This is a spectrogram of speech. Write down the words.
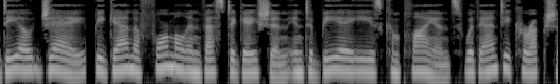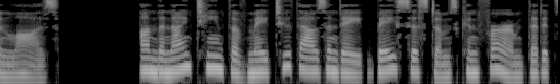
DOJ began a formal investigation into BAE's compliance with anti-corruption laws. On 19 May 2008 BAE Systems confirmed that its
